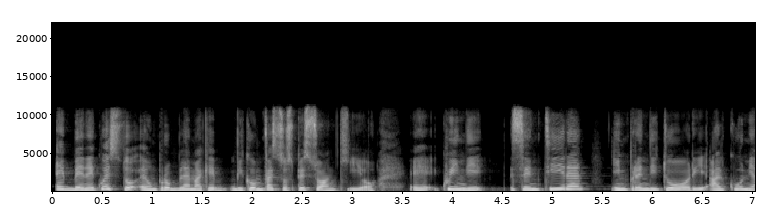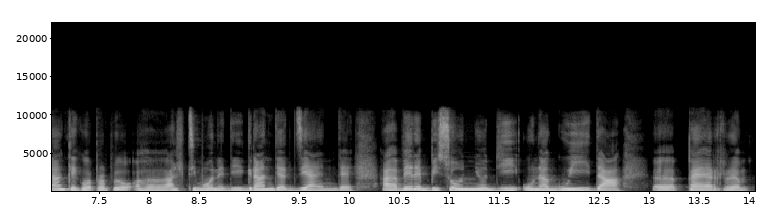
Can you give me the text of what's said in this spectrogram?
Ebbene, questo è un problema che vi confesso spesso anch'io. E quindi sentire imprenditori, alcuni anche proprio uh, al timone di grandi aziende, avere bisogno di una guida uh, per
